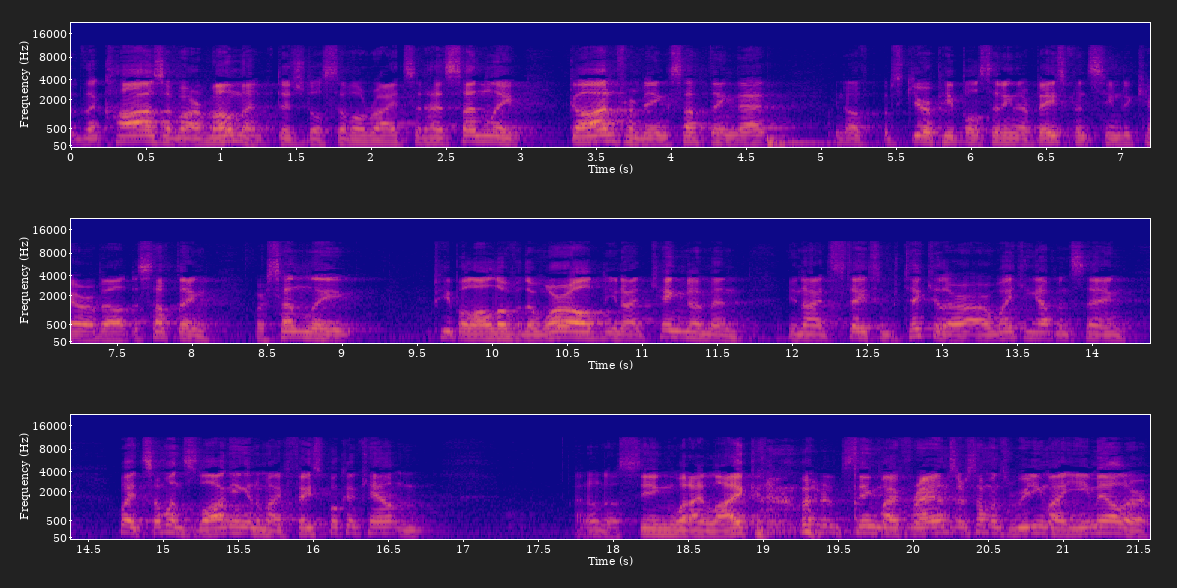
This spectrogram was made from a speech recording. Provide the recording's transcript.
the cause of our moment, digital civil rights. It has suddenly gone from being something that, you know, obscure people sitting in their basements seem to care about to something where suddenly people all over the world, the United Kingdom and United States in particular, are waking up and saying, wait, someone's logging into my Facebook account and, I don't know, seeing what I like, seeing my friends, or someone's reading my email, or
